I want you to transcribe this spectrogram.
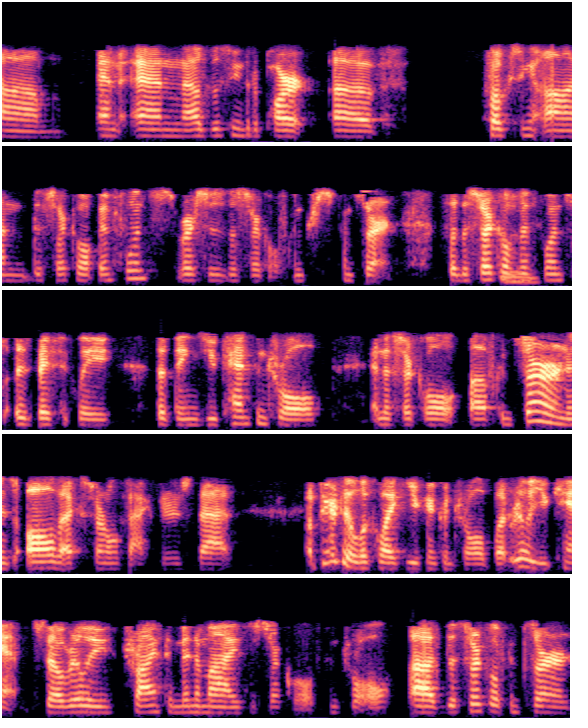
Um, and and I was listening to the part of focusing on the circle of influence versus the circle of con- concern. So the circle mm-hmm. of influence is basically the things you can control, and the circle of concern is all the external factors that appear to look like you can control, but really you can't. So really trying to minimize the circle of control, uh, the circle of concern,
